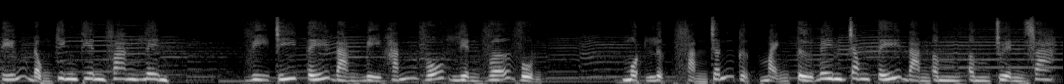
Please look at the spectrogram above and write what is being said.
Tiếng động kinh thiên vang lên. Vị trí tế đàn bị hắn vỗ liền vỡ vụn. Một lực phản chấn cực mạnh từ bên trong tế đàn ầm ầm truyền ra.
